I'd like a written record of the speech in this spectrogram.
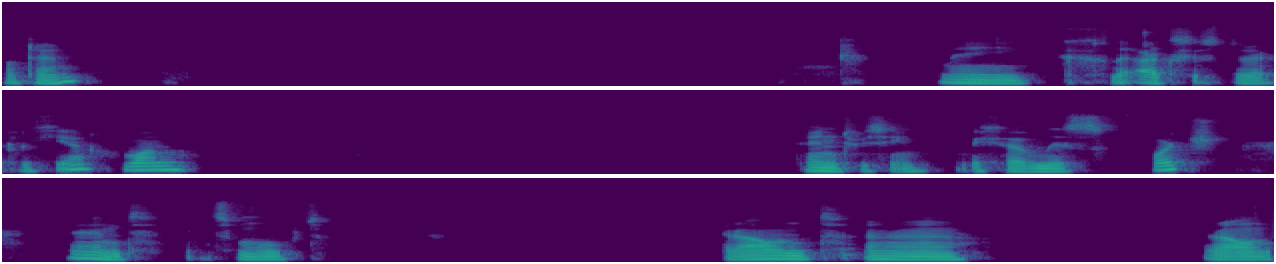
For 10 make the axis directly here, one. And we see we have this watch and it's moved around uh, around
